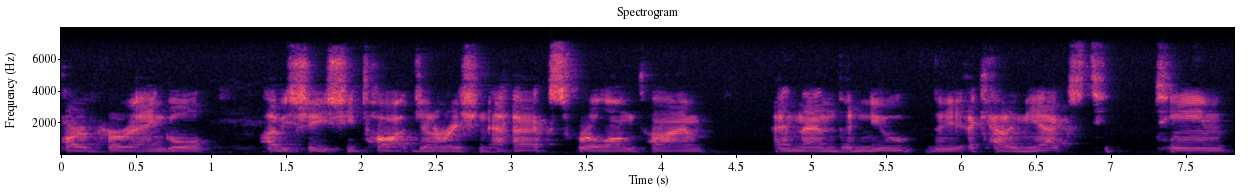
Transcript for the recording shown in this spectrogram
part of her angle. Obviously, she taught Generation X for a long time, and then the new the Academy X t- team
